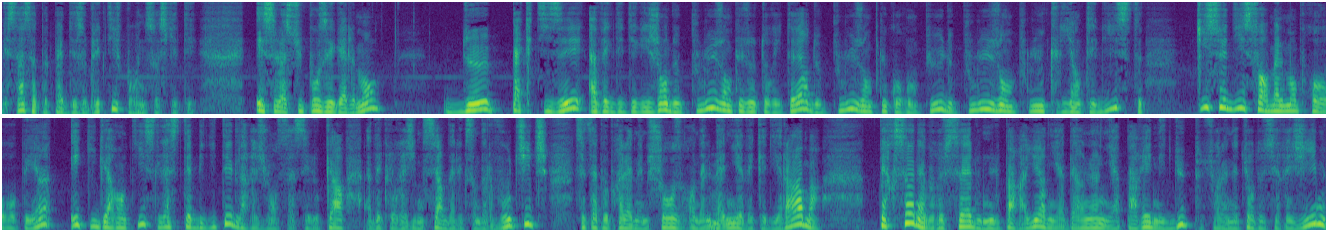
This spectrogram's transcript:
Mais ça, ça peut pas être des objectifs pour une société. Et cela suppose également de pactiser avec des dirigeants de plus en plus autoritaires, de plus en plus corrompus, de plus en plus clientélistes, qui se disent formellement pro-européens et qui garantissent la stabilité de la région. Ça, c'est le cas avec le régime serbe d'Alexander Vucic. C'est à peu près la même chose en Albanie avec Edi Rama. Personne à Bruxelles ou nulle part ailleurs, ni à Berlin ni à Paris, n'est dupe sur la nature de ces régimes,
